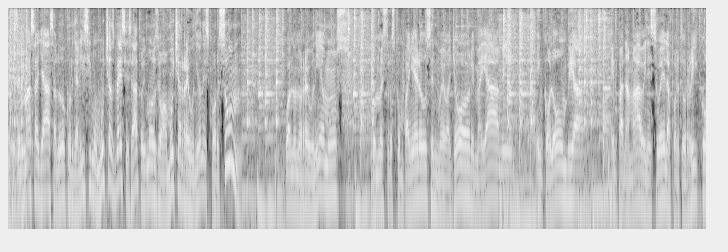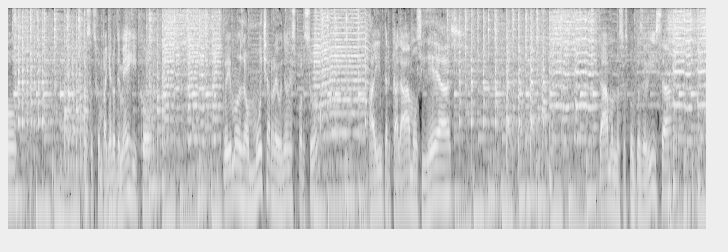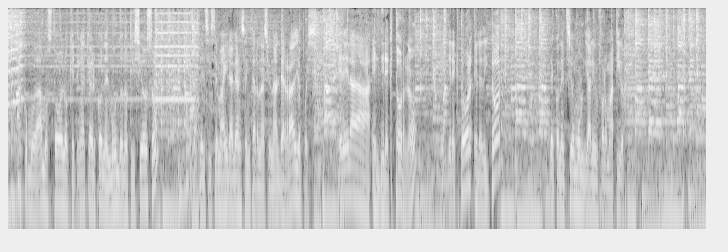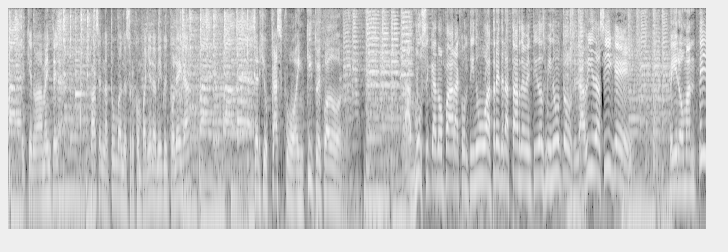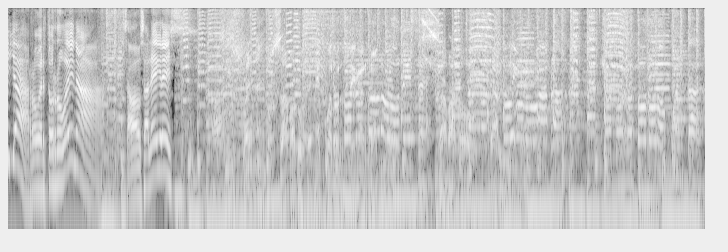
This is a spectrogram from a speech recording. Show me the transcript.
desde el más allá, saludo cordialísimo. Muchas veces ¿ah? tuvimos muchas reuniones por Zoom. Cuando nos reuníamos con nuestros compañeros en Nueva York, en Miami, en Colombia, en Panamá, Venezuela, Puerto Rico, nuestros compañeros de México. Tuvimos muchas reuniones por Zoom. Ahí intercalábamos ideas, dábamos nuestros puntos de vista, acomodamos todo lo que tenga que ver con el mundo noticioso del Sistema Aire Alianza Internacional de Radio, pues él era el director, ¿no? El director, el editor de Conexión Mundial Informativa. Así que nuevamente pasen la tumba nuestro compañero, amigo y colega Sergio Casco en Quito, Ecuador. La música no para, continúa a 3 de la tarde, 22 minutos. La vida sigue. Piro Mantilla, Roberto Roena. Sábados alegres. Suenan los sábados de Network Ortega Radio. Sábado alegre. habla, Chocorro todo lo cuenta.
